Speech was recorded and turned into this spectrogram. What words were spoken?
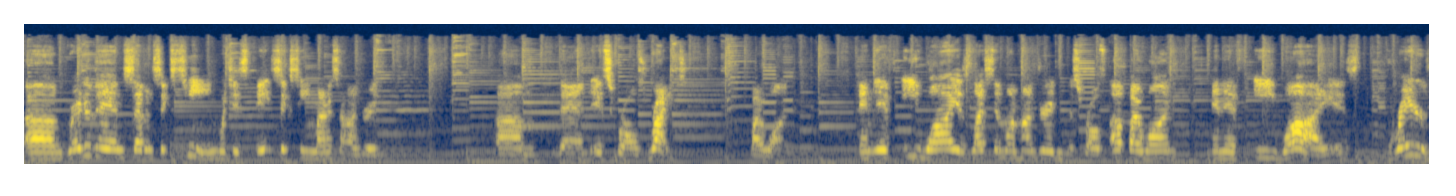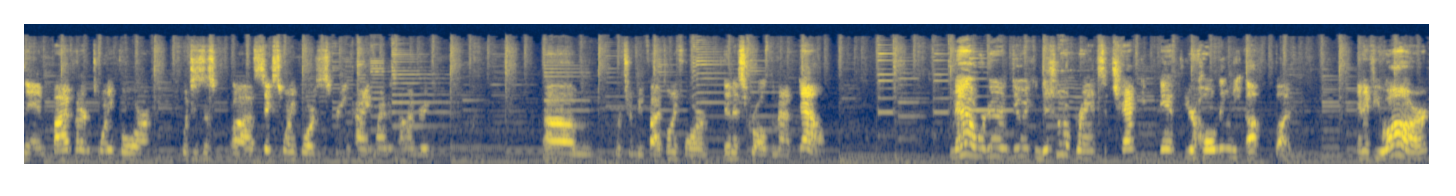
um, greater than 716, which is 816 minus 100, um, then it scrolls right by 1. And if EY is less than 100, it scrolls up by 1. And if EY is greater than 524, which is a, uh, 624 is the screen height minus 100, um, which would be 524, then it scrolls the map down. Now we're going to do a conditional branch to check if you're holding the up button. And if you are,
